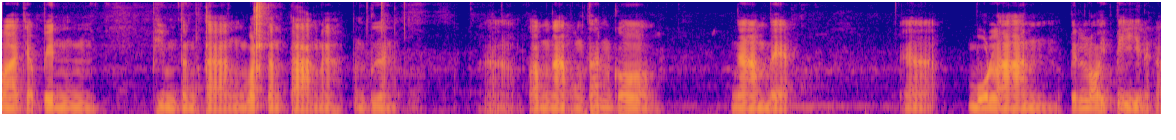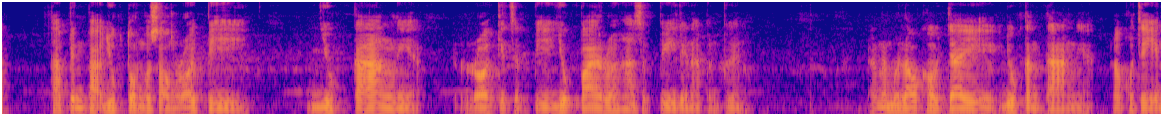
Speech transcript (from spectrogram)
ว่าจะเป็นพิมพ์ต่างๆ วัดต่างๆ นะเพื่อนๆความงามของท่านก็งามแบบโบราณเป็นร้อยปีนะครับ ถ้าเป็นพระยุคต้นก็ 200 ปี ยุคกลางเนี่ยร้อยเจ็ดสิบปี ยุคปลายร้อยห้าสิบปีเลยนะเพื่อนๆ ดังนั้นเมื่อเราเข้าใจยุคต่างๆเนี่ยเราก็จะเห็น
